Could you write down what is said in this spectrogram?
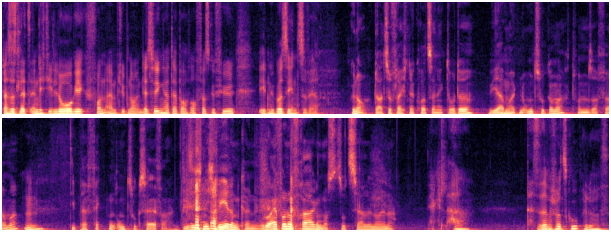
Das ist letztendlich die Logik von einem Typ 9. Deswegen hat er aber auch oft das Gefühl, eben übersehen zu werden. Genau, dazu vielleicht eine kurze Anekdote. Wir haben Mhm. heute einen Umzug gemacht von unserer Firma. Mhm. Die perfekten Umzugshelfer, die sich nicht wehren können, wo du einfach nur fragen musst. Soziale Neuner. Ja klar. Das ist aber schon skrupellos.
